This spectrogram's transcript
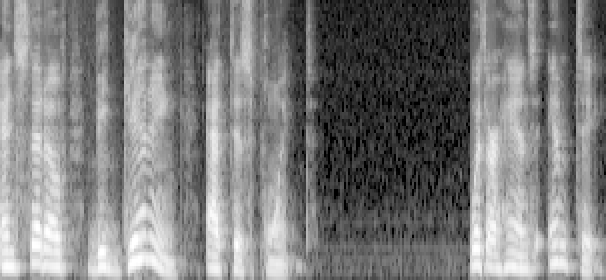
Instead of beginning at this point with our hands empty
